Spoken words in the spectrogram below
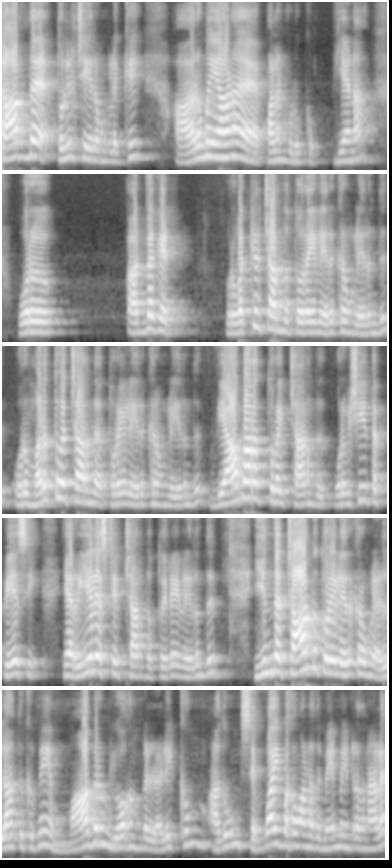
சார்ந்த தொழில் செய்கிறவங்களுக்கு அருமையான பலன் கொடுக்கும். ஏன்னா ஒரு அட்வொகேட் ஒரு வக்கீல் சார்ந்த துறையில் இருக்கிறவங்கள இருந்து ஒரு மருத்துவ சார்ந்த துறையில் இருக்கிறவங்கள இருந்து வியாபாரத்துறை சார்ந்து ஒரு விஷயத்தை பேசி என் ரியல் எஸ்டேட் சார்ந்த துறையில் இருந்து இந்த சார்ந்த துறையில் இருக்கிறவங்க எல்லாத்துக்குமே மாபெரும் யோகங்கள் அளிக்கும் அதுவும் செவ்வாய் பகவானது மேன்மைன்றதுனால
